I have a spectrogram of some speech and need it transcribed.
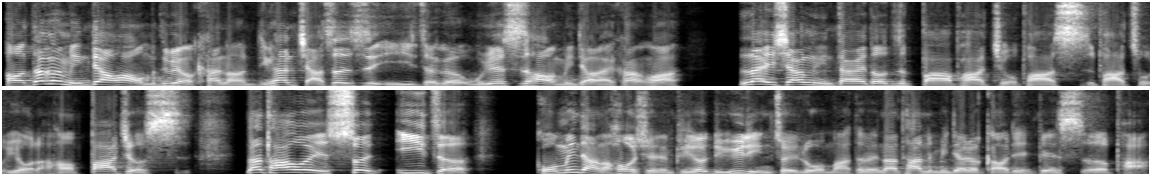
好，这个民调的话，我们这边有看到，你看，假设是以这个五月四号民调来看的话。赖香伶大概都是八趴、九趴、十趴左右了哈，八九十。那他会顺依着国民党的候选人，比如说吕玉玲最弱嘛，对不对？那他的民调就高点，变十二趴。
